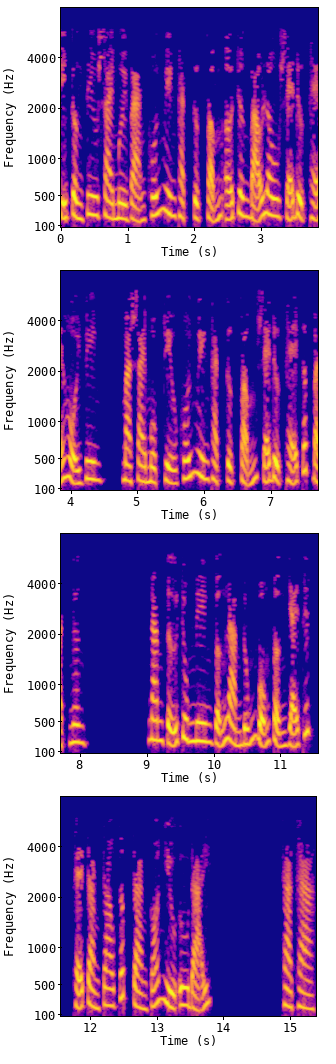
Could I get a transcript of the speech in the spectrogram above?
chỉ cần tiêu xài 10 vạn khối nguyên thạch cực phẩm ở Trân Bảo Lâu sẽ được thẻ hội viên, mà xài 1 triệu khối nguyên thạch cực phẩm sẽ được thẻ cấp bạch ngân. Nam tử trung niên vẫn làm đúng bổn phận giải thích, thẻ càng cao cấp càng có nhiều ưu đãi. Khà khà,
